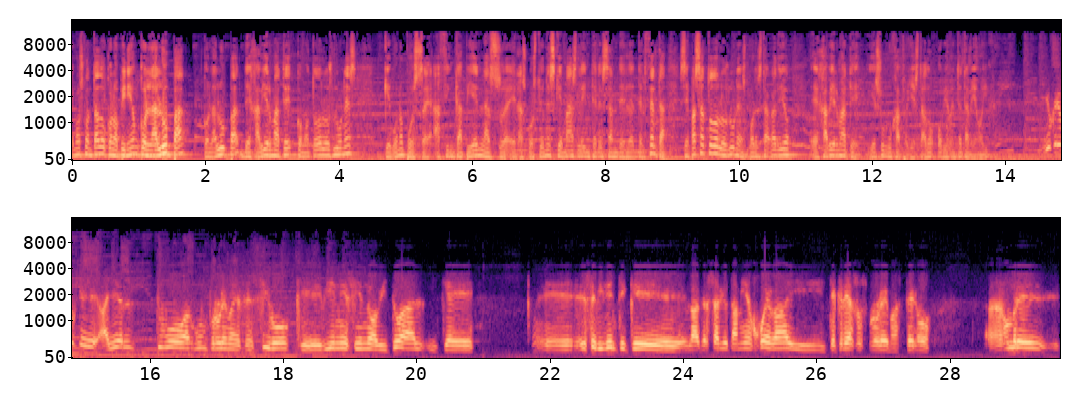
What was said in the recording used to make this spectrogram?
hemos contado con la opinión, con la lupa, con la lupa de Javier Mate, como todos los lunes, que bueno, pues eh, hace hincapié en las, en las cuestiones que más le interesan del, del Celta. Se pasa todos los lunes por esta radio eh, Javier Mate y es un lujazo y ha estado obviamente también hoy. Yo creo que ayer tuvo algún problema defensivo que viene siendo habitual y que eh, es evidente que el adversario también juega y te crea esos problemas, pero eh, hombre,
